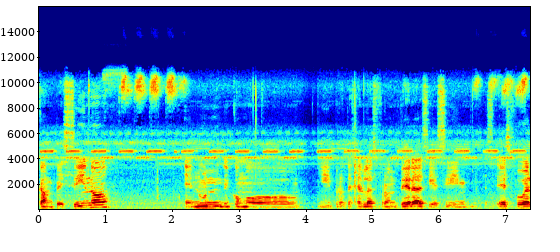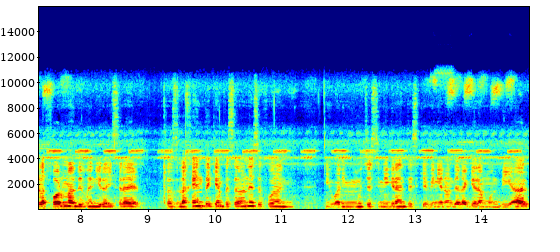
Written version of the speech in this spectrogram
campesino en un como y proteger las fronteras y así. Es, fue la forma de venir a Israel. Entonces la gente que empezaron eso fueron igual muchos inmigrantes que vinieron de la guerra mundial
